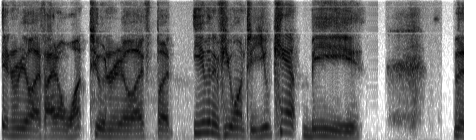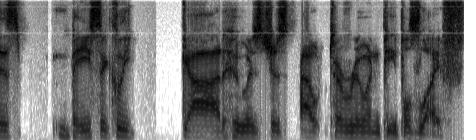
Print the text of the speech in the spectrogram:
in real life. I don't want to in real life, but even if you want to, you can't be this basically god who is just out to ruin people's life.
